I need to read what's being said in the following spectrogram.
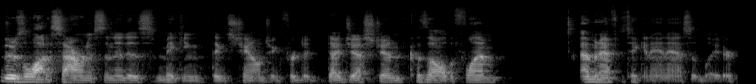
there's a lot of sourness and it is making things challenging for di- digestion because all the phlegm. I'm gonna have to take an antacid later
